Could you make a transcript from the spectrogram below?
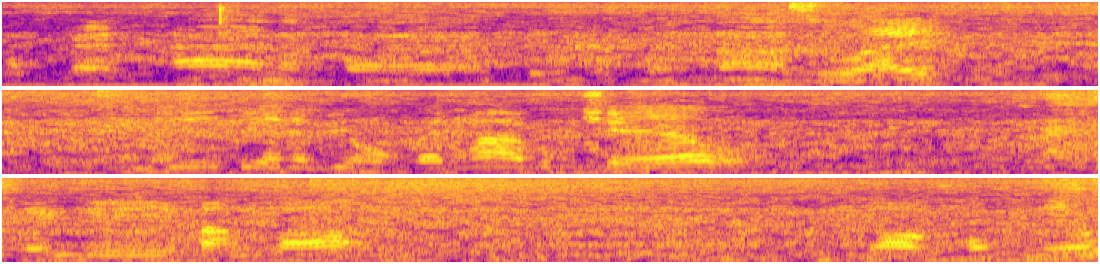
หกแปดห้านะครับเป็นหกแปดห้าสวย อันนี้เบียร์จะมีหกแปดห้าบุกเชลเสียงดีฟังเพราะดอกหกนิ้ว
